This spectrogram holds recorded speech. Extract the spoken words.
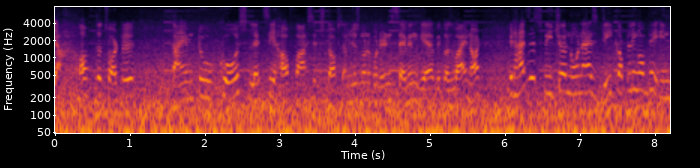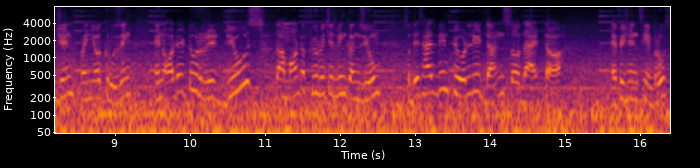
yeah off the throttle time to coast let's see how fast it stops. I'm just going to put it in seventh gear because why not? It has this feature known as decoupling of the engine when you're cruising in order to reduce the amount of fuel which is being consumed. So this has been purely done so that uh, efficiency improves.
